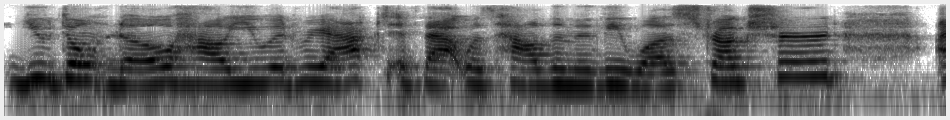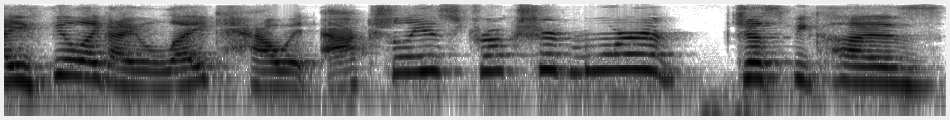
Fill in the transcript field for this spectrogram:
you don't know how you would react if that was how the movie was structured. I feel like I like how it actually is structured more just because,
